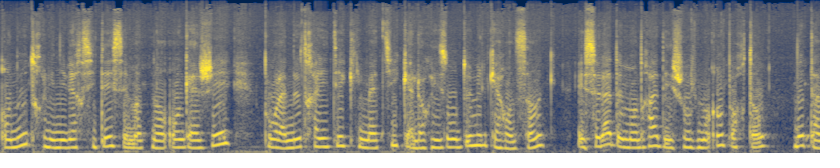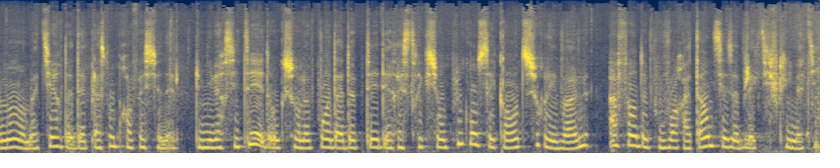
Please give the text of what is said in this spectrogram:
En outre, l'université s'est maintenant engagée pour la neutralité climatique à l'horizon 2045 et cela demandera des changements importants, notamment en matière de déplacement professionnel. L'université est donc sur le point d'adopter des restrictions plus conséquentes sur les vols afin de pouvoir atteindre ses objectifs climatiques.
